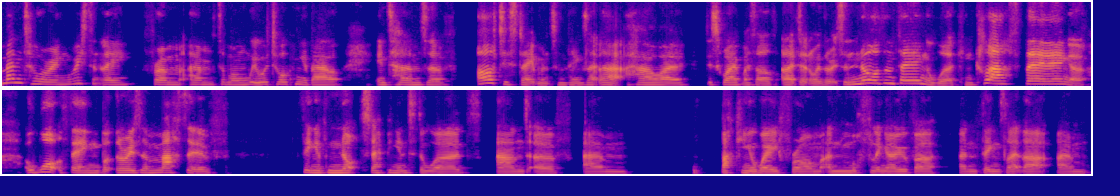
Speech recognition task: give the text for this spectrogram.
mentoring recently from um someone we were talking about in terms of artist statements and things like that, how I describe myself. I don't know whether it's a northern thing, a working class thing, a, a what thing, but there is a massive thing of not stepping into the words and of um, backing away from and muffling over and things like that. Um,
